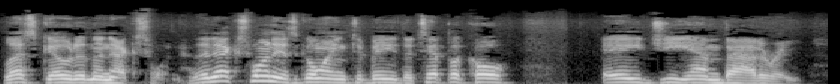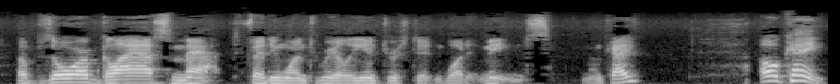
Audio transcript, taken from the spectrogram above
Let's go to the next one. The next one is going to be the typical AGM battery. Absorb glass mat, if anyone's really interested in what it means. Okay? Okay,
